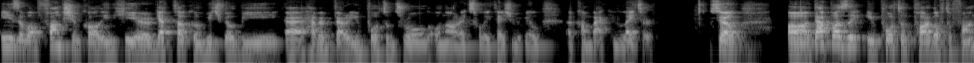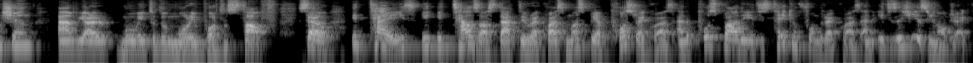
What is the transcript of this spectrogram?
is a one function call in here, get token, which will be uh, have a very important role on our exploitation. We will uh, come back in later. So uh, that was the important part of the function, and we are moving to do more important stuff. So it tells, it, it, tells us that the request must be a post request and the post body, it is taken from the request and it is a JSON object.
